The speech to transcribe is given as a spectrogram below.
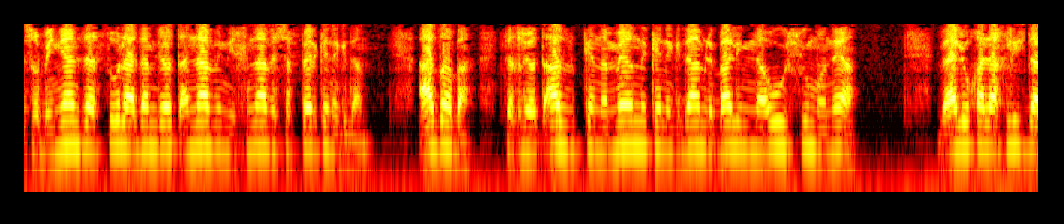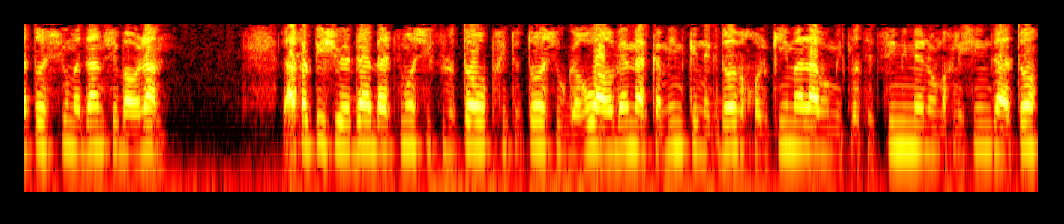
אשר בעניין זה אסור לאדם להיות עניו ונכנע ושפל כנגדם. אדרבה, צריך להיות עז כנמר כנגדם לבל ימנעו שום מונע, ואל יוכל להחליש דעתו שום אדם שבעולם. ואף על פי שהוא יודע בעצמו שפלותו ופחיתותו, שהוא גרוע הרבה מהקמים כנגדו וחולקים עליו ומתלוצצים ממנו ומחלישים דעתו,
